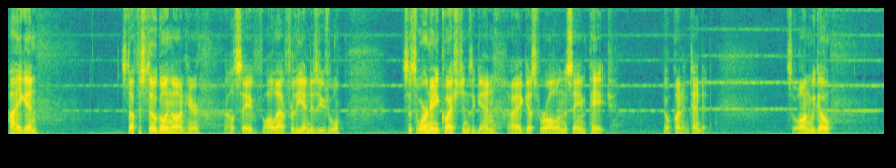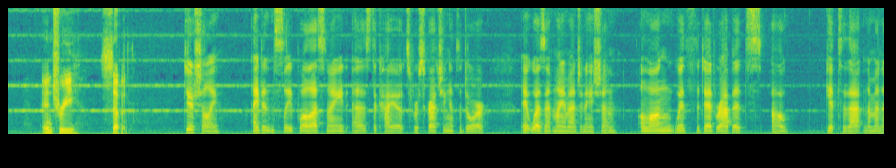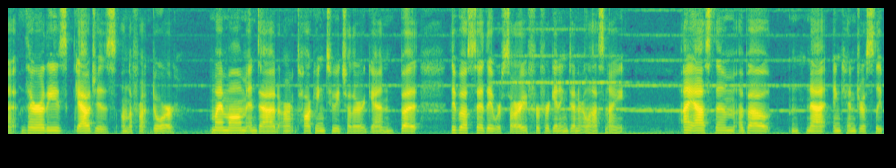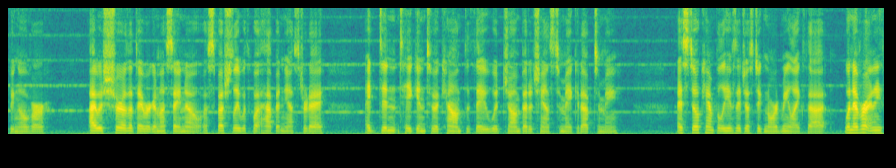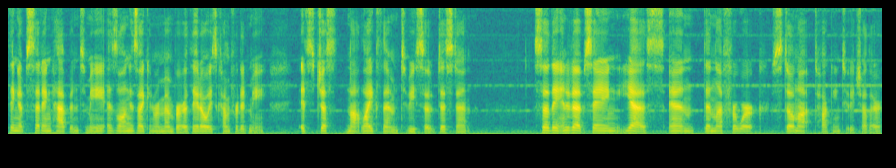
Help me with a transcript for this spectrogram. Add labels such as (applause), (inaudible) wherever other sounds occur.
Hi again. Stuff is still going on here. I'll save all that for the end as usual. Since there weren't any questions again, I guess we're all on the same page. No pun intended. So on we go. Entry 7. Dear Shelly, I didn't sleep well last night as the coyotes were scratching at the door. It wasn't my imagination. Along with the dead rabbits, I'll get to that in a minute. There are these gouges on the front door. My mom and dad aren't talking to each other again, but they both said they were sorry for forgetting dinner last night. I asked them about Nat and Kendra sleeping over. I was sure that they were going to say no, especially with what happened yesterday. I didn't take into account that they would jump at a chance to make it up to me. I still can't believe they just ignored me like that. Whenever anything upsetting happened to me, as long as I can remember, they'd always comforted me. It's just not like them to be so distant. So they ended up saying yes and then left for work, still not talking to each other.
